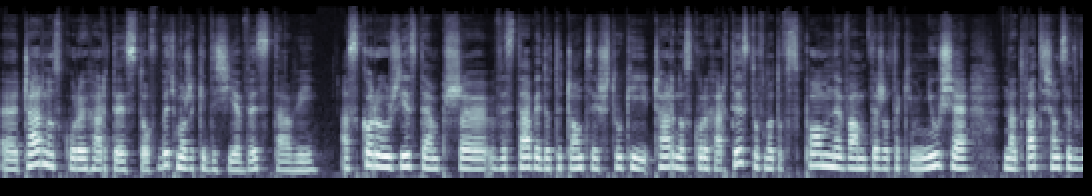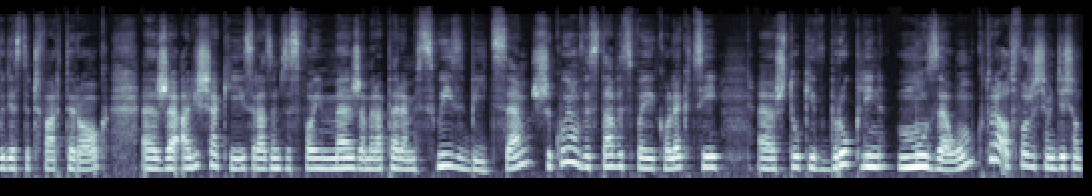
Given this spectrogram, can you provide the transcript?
e, czarnoskórych artystów. Być może kiedyś je wystawi. A skoro już jestem przy wystawie dotyczącej sztuki czarnoskórych artystów, no to wspomnę Wam też o takim newsie na 2024 rok, e, że Alicia Keys razem ze swoim mężem, raperem Swiss Beatsem, szykują wystawę swojej kolekcji e, sztuki w Brooklyn Muzeum, która otworzy się 10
